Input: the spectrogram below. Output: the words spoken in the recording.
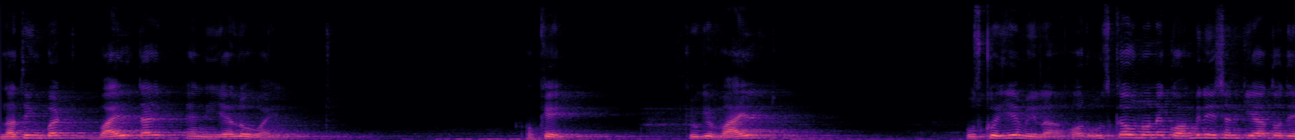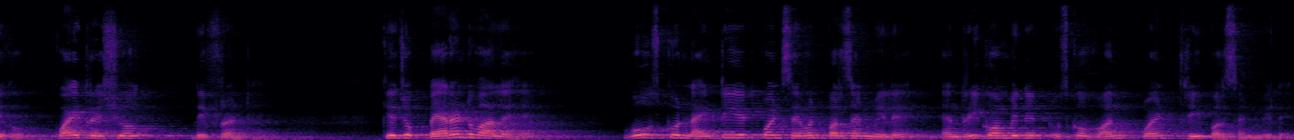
nothing but wild type and yellow wild okay क्योंकि वाइल्ड उसको ये मिला और उसका उन्होंने कॉम्बिनेशन किया तो देखो क्वाइट रेशियो डिफरेंट है। कि जो पेरेंट वाले हैं, वो उसको 98.7 परसेंट मिले एंड रिकॉम्बिनेट उसको 1.3 परसेंट मिले।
